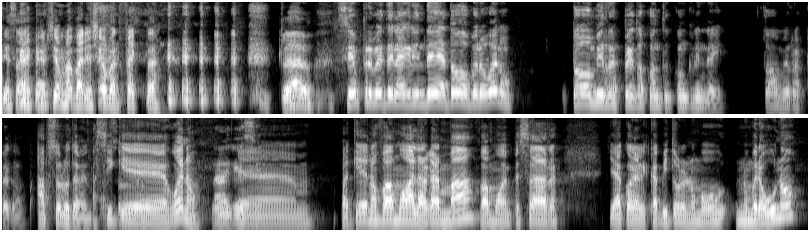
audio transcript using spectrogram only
y esa descripción me pareció perfecta. Claro, siempre meten a Green Day a todo, pero bueno, todos mis respetos con, con Green Day. Todos mis respetos. Absolutamente. Así que, bueno, em, ¿para qué nos vamos a alargar más? Vamos a empezar ya con el capítulo número uno.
